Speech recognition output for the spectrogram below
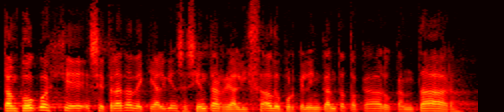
Tampoco es que se trata de que alguien se sienta realizado porque le encanta tocar o cantar.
